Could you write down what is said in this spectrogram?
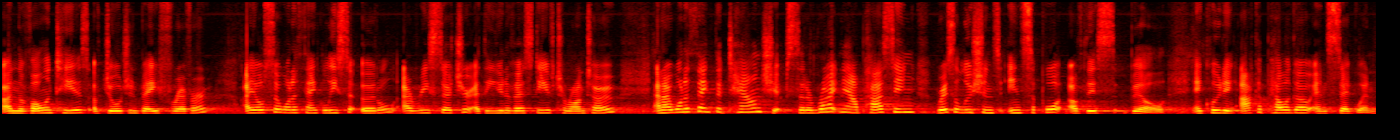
and the volunteers of Georgian Bay Forever. I also want to thank Lisa Erdle, our researcher at the University of Toronto, and I want to thank the townships that are right now passing resolutions in support of this bill, including Archipelago and Seguin.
